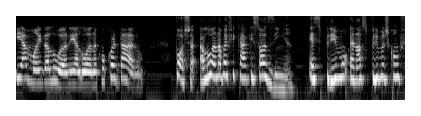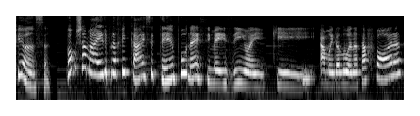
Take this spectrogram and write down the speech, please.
e a mãe da Luana e a Luana concordaram? Poxa, a Luana vai ficar aqui sozinha. Esse primo é nosso primo de confiança. Vamos chamar ele para ficar esse tempo, né? Esse meizinho aí que a mãe da Luana tá fora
